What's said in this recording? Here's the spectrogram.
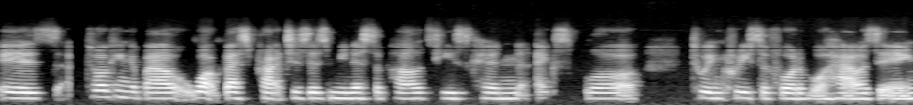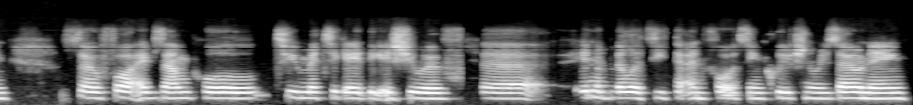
is talking about what best practices municipalities can explore to increase affordable housing. So, for example, to mitigate the issue of the inability to enforce inclusionary zoning,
